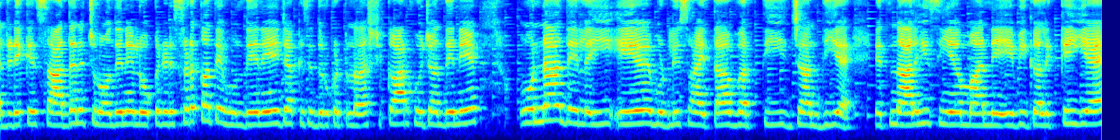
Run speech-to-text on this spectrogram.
ਜਿਹੜੇ ਕਿ ਸਾਧਨ ਚਲਾਉਂਦੇ ਨੇ ਲੋਕ ਜਿਹੜੇ ਸੜਕਾਂ ਤੇ ਹੁੰਦੇ ਨੇ ਜਾਂ ਕਿਸੇ ਦੁਰਘਟਨਾ ਦਾ ਸ਼ਿਕਾਰ ਹੋ ਜਾਂਦੇ ਨੇ ਉਹਨਾਂ ਦੇ ਲਈ ਇਹ ਮੁੱਢਲੀ ਸਹਾਇਤਾ ਵਰਤੀ ਜਾਂਦੀ ਹੈ। ਇਸ ਨਾਲ ਹੀ ਸੀਐਮ ਮਾਨ ਨੇ ਇਹ ਵੀ ਗੱਲ ਕਹੀ ਹੈ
